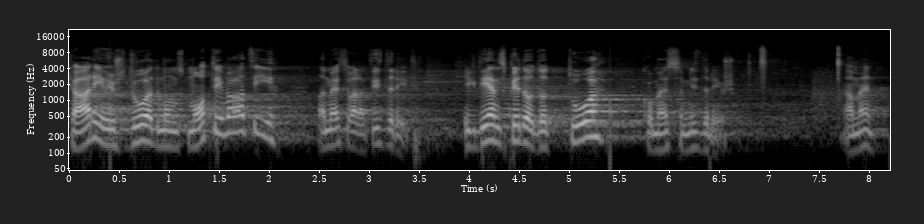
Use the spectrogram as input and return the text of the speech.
Kā arī Viņš dod mums motivāciju, lai mēs varētu izdarīt. Ikdienas piedodot to, ko mēs esam izdarījuši. Amen.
